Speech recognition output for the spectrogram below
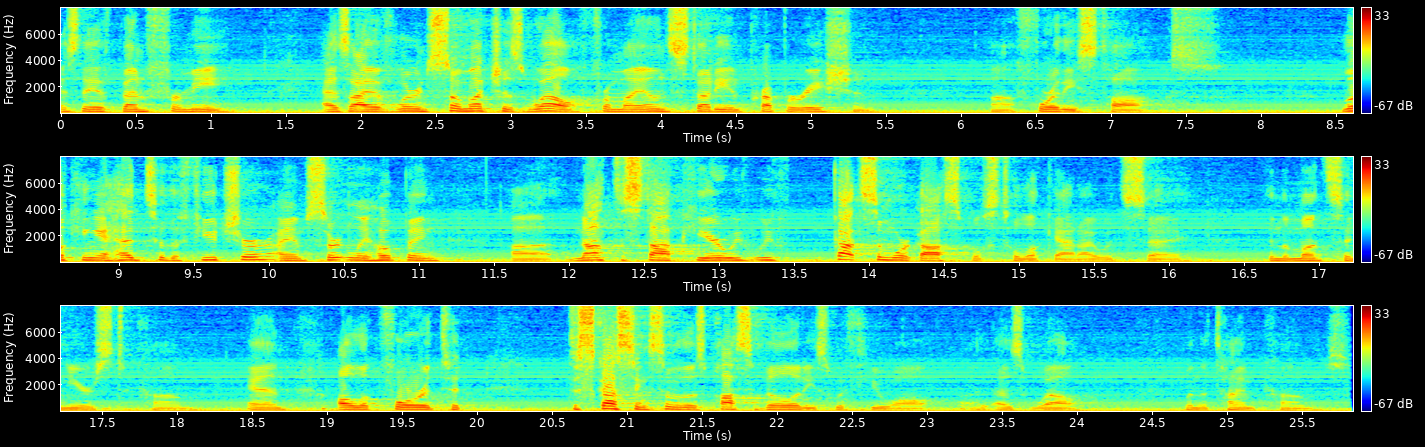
as they have been for me, as I have learned so much as well from my own study and preparation uh, for these talks. Looking ahead to the future, I am certainly hoping uh, not to stop here. We've, we've got some more Gospels to look at, I would say, in the months and years to come. And I'll look forward to discussing some of those possibilities with you all uh, as well when the time comes.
